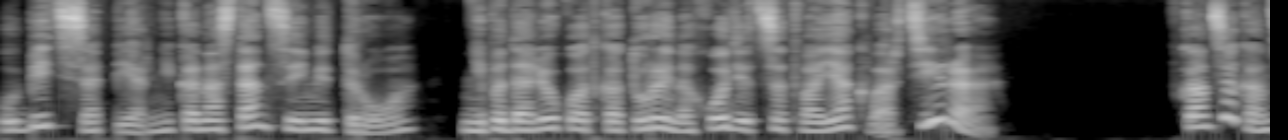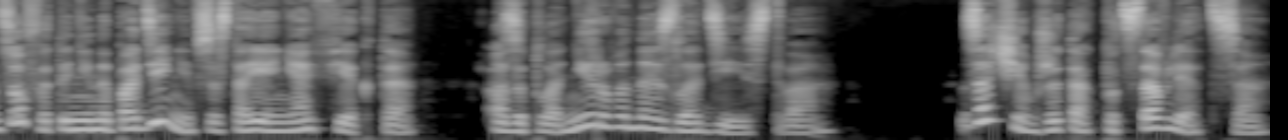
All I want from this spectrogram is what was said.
Убить соперника на станции метро, неподалеку от которой находится твоя квартира? В конце концов, это не нападение в состоянии аффекта, а запланированное злодейство. Зачем же так подставляться?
